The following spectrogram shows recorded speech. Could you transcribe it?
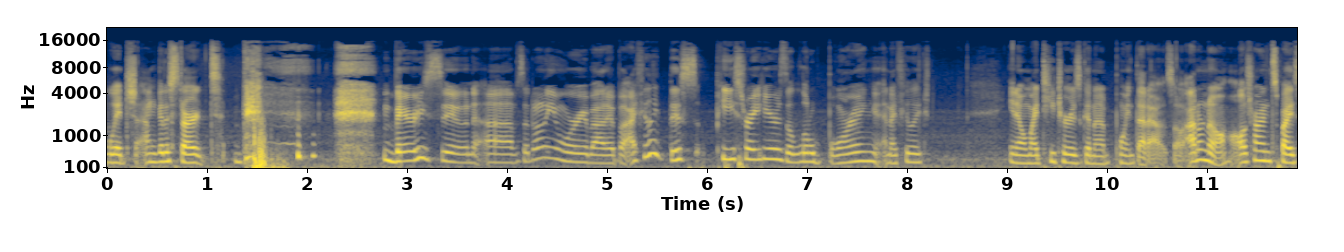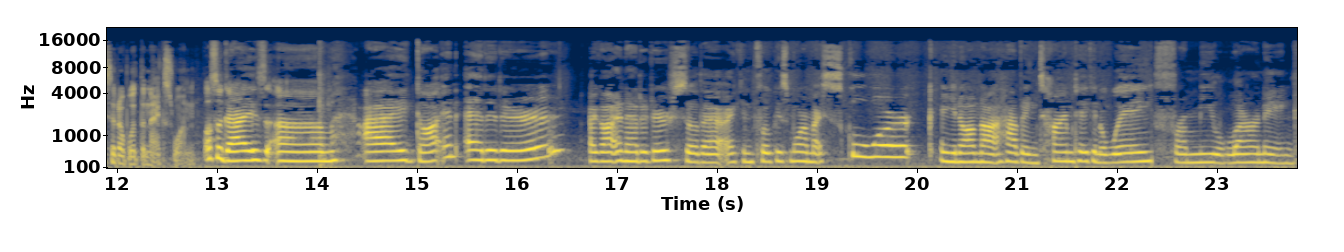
which I'm gonna start. very soon. Um, so don't even worry about it. But I feel like this piece right here is a little boring, and I feel like you know my teacher is gonna point that out so i don't know i'll try and spice it up with the next one also guys um i got an editor I got an editor so that I can focus more on my schoolwork. And you know, I'm not having time taken away from me learning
